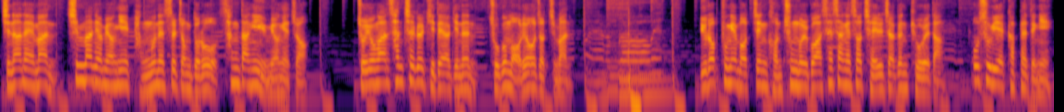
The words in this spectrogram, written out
지난해에만 10만여 명이 방문했을 정도로 상당히 유명해져 조용한 산책을 기대하기는 조금 어려워졌지만. 유럽풍의 멋진 건축물과 세상에서 제일 작은 교회당, 호수 위의 카페 등이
